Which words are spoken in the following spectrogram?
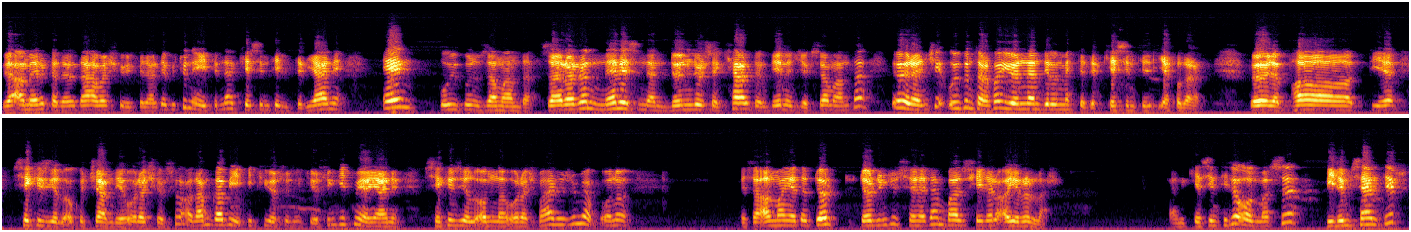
ve Amerika'da daha başka ülkelerde bütün eğitimler kesintilidir. Yani en uygun zamanda, zararın neresinden dönülürse kârdır denilecek zamanda öğrenci uygun tarafa yönlendirilmektedir kesinti yapılarak. Böyle pat diye 8 yıl okutacağım diye uğraşıyorsun, adam gabi, itiyorsun, itiyorsun, gitmiyor. Yani 8 yıl onunla uğraşmaya lüzum yok. Onu mesela Almanya'da 4. 4. seneden bazı şeyleri ayırırlar. Yani kesintili olması bilimseldir,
